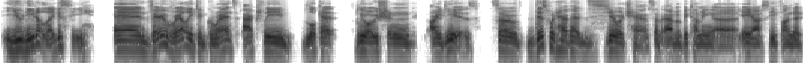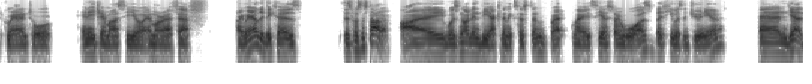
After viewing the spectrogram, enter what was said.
you need a legacy. And very rarely do grants actually look at blue ocean ideas. So this would have had zero chance of ever becoming a ARC funded grant or an HMRC or MRFF, primarily because this was a startup. I was not in the academic system. Brett, my CSO, was, but he was a junior. And yeah,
